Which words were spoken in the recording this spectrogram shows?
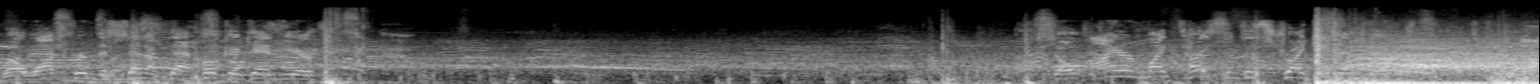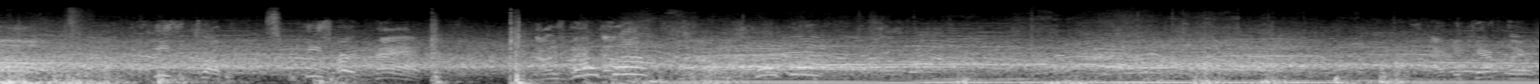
Well, watch for him to set up that hook again here. So Iron Mike Tyson is striking them there. Oh, he's in trouble. He's hurt bad. Now he's back up. Gotta be careful here.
